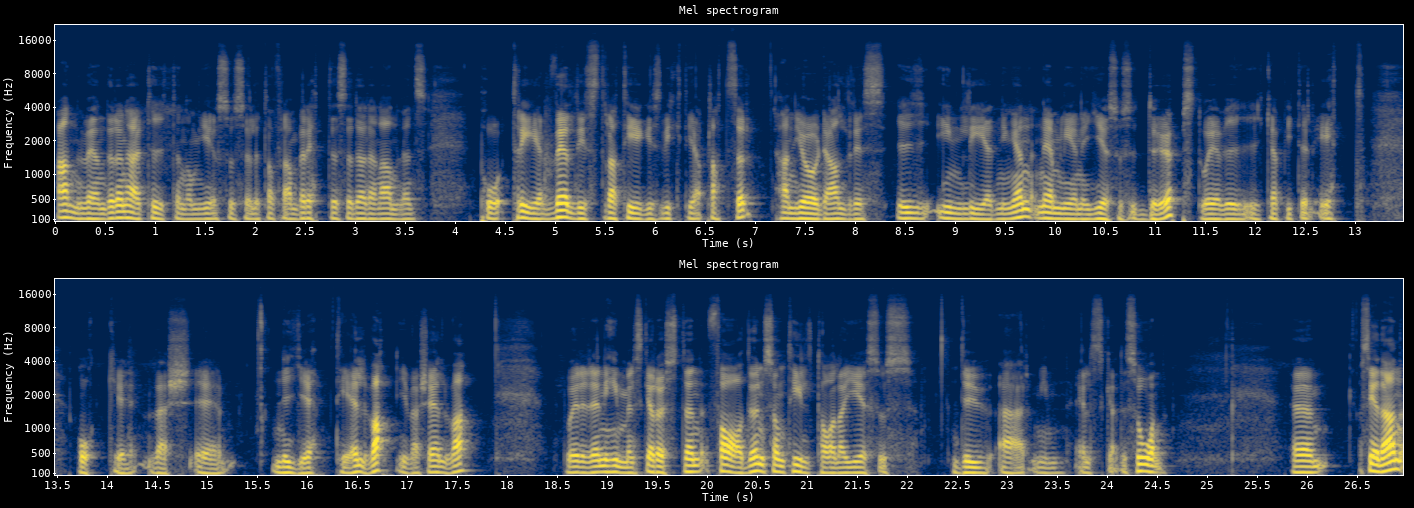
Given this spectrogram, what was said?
använder den här titeln om Jesus eller tar fram berättelser där den används på tre väldigt strategiskt viktiga platser. Han gör det alldeles i inledningen, nämligen när Jesus döps. Då är vi i kapitel 1 och eh, vers eh, 9 till 11. I vers 11. Då är det den himmelska rösten, Fadern, som tilltalar Jesus. Du är min älskade son. Eh, sedan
